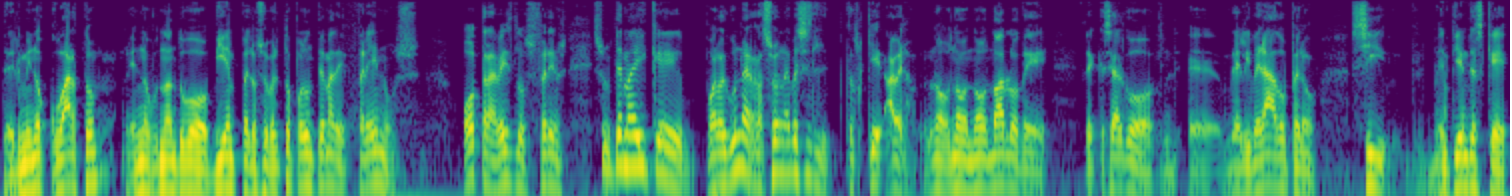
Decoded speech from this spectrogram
terminó cuarto, no, no anduvo bien, pero sobre todo por un tema de frenos otra vez los frenos. Es un tema ahí que por alguna razón a veces los quiere, a ver, no no no no hablo de, de que sea algo deliberado, pero sí entiendes que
